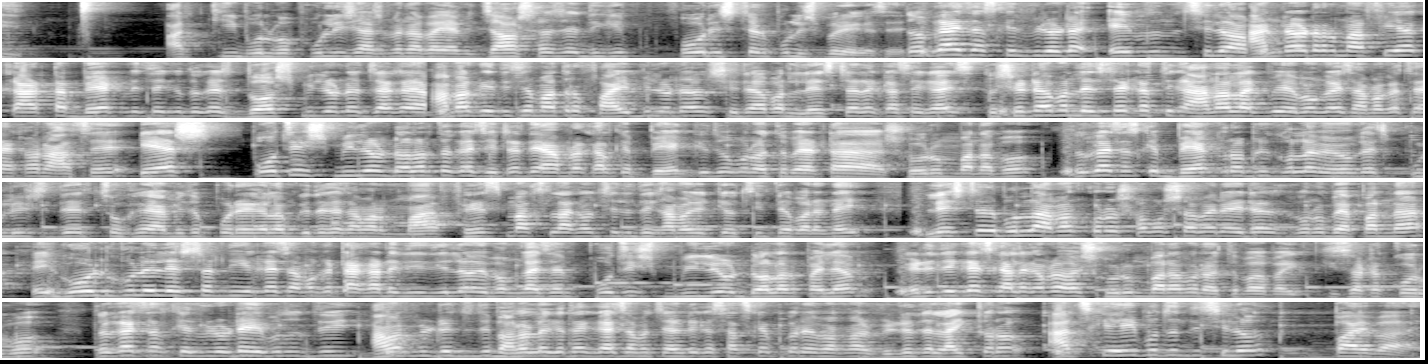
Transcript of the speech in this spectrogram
আর কি বলব, পুলিশ আসবে না ভাই। আমি যাওয়ার সাথে দেখি ফোর স্টার পুলিশ পড়ে গেছে। তো গাইজ আজকের ভিডিওটা এই পর্যন্ত ছিল। আন্ডারওয়াটার মাফিয়া কারটা ব্যাগ নিতে কিন্তু গাইজ দশ মিলিয়নের জায়গায় আমাকে দিছে মাত্র ফাইভ মিলিয়ন সেটা আবার লেস্টারের কাছে গাইজ তো সেটা আমার লেস্টারের কাছ থেকে আনা লাগবে এবং গাইজ আমার কাছে এখন আছে ক্যাশ পঁচিশ মিলিয়ন ডলার তো গাইজ এটা দিয়ে আমরা কালকে ব্যাংকে যাব নয়তো একটা শোরুম বানাবো। তো গাইজ আজকে ব্যাংক রবরি করলাম এবং গাইজ পুলিশদের চোখে আমি তো পড়ে গেলাম, কিন্তু গাইজ আমার মা ফেস মাস্ক লাগানো ছিল, দেখে আমাকে কেউ চিনতে পারে নাই। লেস্টার বলল, আমার কোনো সমস্যা হবে না, এটা কোনো ব্যাপার না। এই গোল্ডগুলো লেস্টার নিয়ে গেছে আমাকে টাকাটা দিয়ে দিল এবং গাইজ আমি পঁচিশ মিলিয়ন ডলার পাইলাম। এটা দিয়ে গাইজ কালকে আমরা হয় শোরুম বানাবো নয়তো ভাই, কিছু একটা করব। তো গাইজ আজকের ভিডিওটা এই পর্যন্তই। আমার ভিডিও যদি ভালো লেগে থাকে গাইজ আমার চ্যানেলটিকে সাবস্ক্রাইব করো এবং আমার ভিডিওতে লাইক করো। আজকে এই পর্যন্তই ছিল। Bye bye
